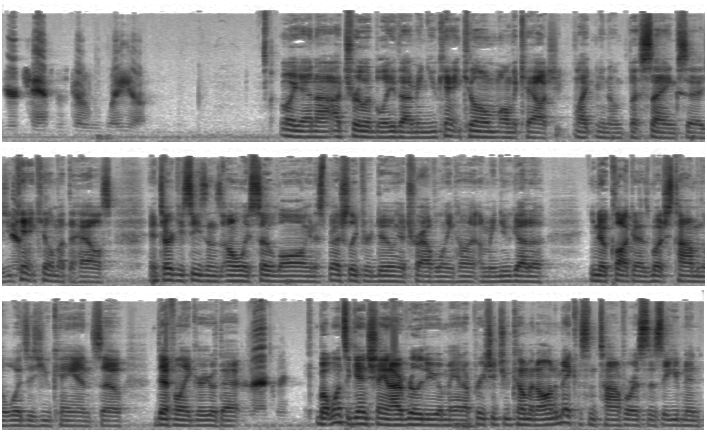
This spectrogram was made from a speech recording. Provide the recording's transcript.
your chances go way up. Well, yeah, and I, I, truly believe that. I mean, you can't kill them on the couch, like you know the saying says. You can't kill them at the house. And turkey season's only so long, and especially if you're doing a traveling hunt, I mean, you gotta, you know, clock in as much time in the woods as you can. So definitely agree with that. Exactly. But once again, Shane, I really do, man. I appreciate you coming on and making some time for us this evening.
